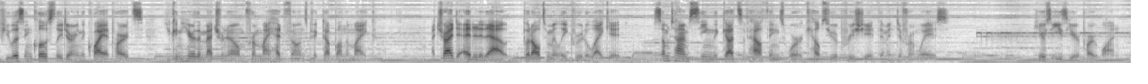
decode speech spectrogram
If you listen closely during the quiet parts, you can hear the metronome from my headphones picked up on the mic. I tried to edit it out, but ultimately grew to like it. Sometimes seeing the guts of how things work helps you appreciate them in different ways. Here's Easier Part 1.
